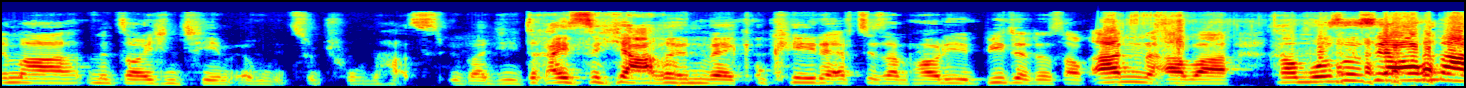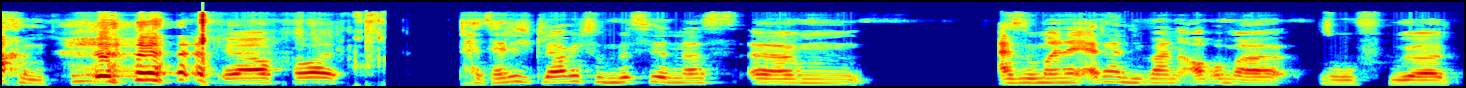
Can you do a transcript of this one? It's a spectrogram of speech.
immer mit solchen Themen irgendwie zu tun hast, über die 30 Jahre hinweg. Okay, der FC St. Pauli bietet es auch an, aber man muss es ja auch machen. Ja, voll. Tatsächlich glaube ich so ein bisschen, dass, ähm, also meine Eltern, die waren auch immer so früher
